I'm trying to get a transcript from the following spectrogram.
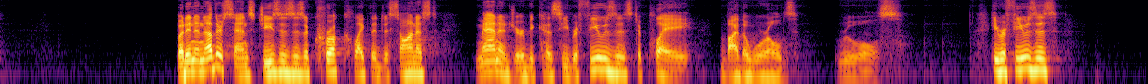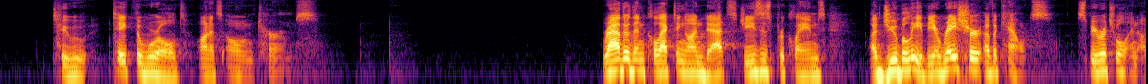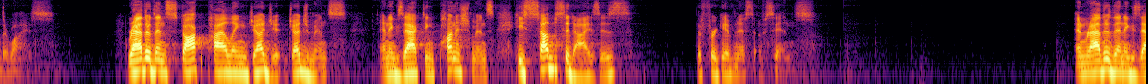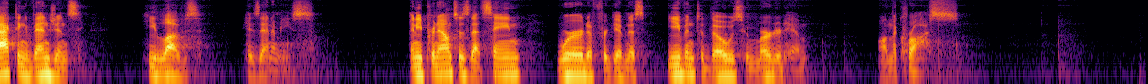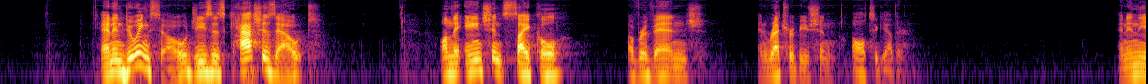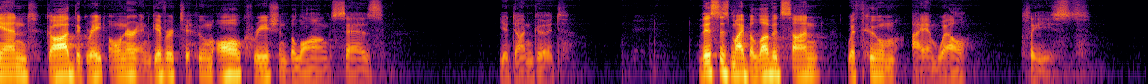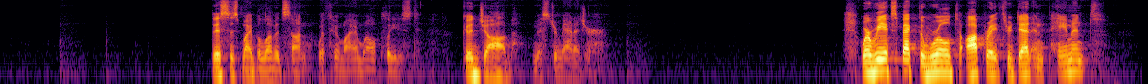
But in another sense, Jesus is a crook like the dishonest manager because he refuses to play by the world's rules. He refuses to take the world on its own terms. Rather than collecting on debts, Jesus proclaims a jubilee, the erasure of accounts, spiritual and otherwise. Rather than stockpiling judge- judgments and exacting punishments, he subsidizes the forgiveness of sins. And rather than exacting vengeance, he loves his enemies. And he pronounces that same word of forgiveness even to those who murdered him on the cross. And in doing so, Jesus cashes out on the ancient cycle of revenge and retribution altogether. And in the end, God, the great owner and giver to whom all creation belongs, says, You done good. This is my beloved Son with whom I am well pleased. This is my beloved Son with whom I am well pleased. Good job, Mr. Manager. Where we expect the world to operate through debt and payment,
